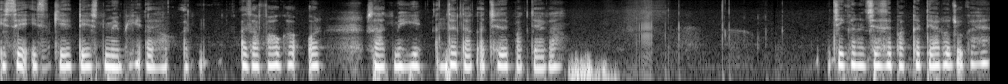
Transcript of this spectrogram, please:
इससे इसके टेस्ट में भी इजाफा होगा और साथ में ये अंदर तक अच्छे से पक जाएगा। चिकन अच्छे से पक कर तैयार हो चुका है।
